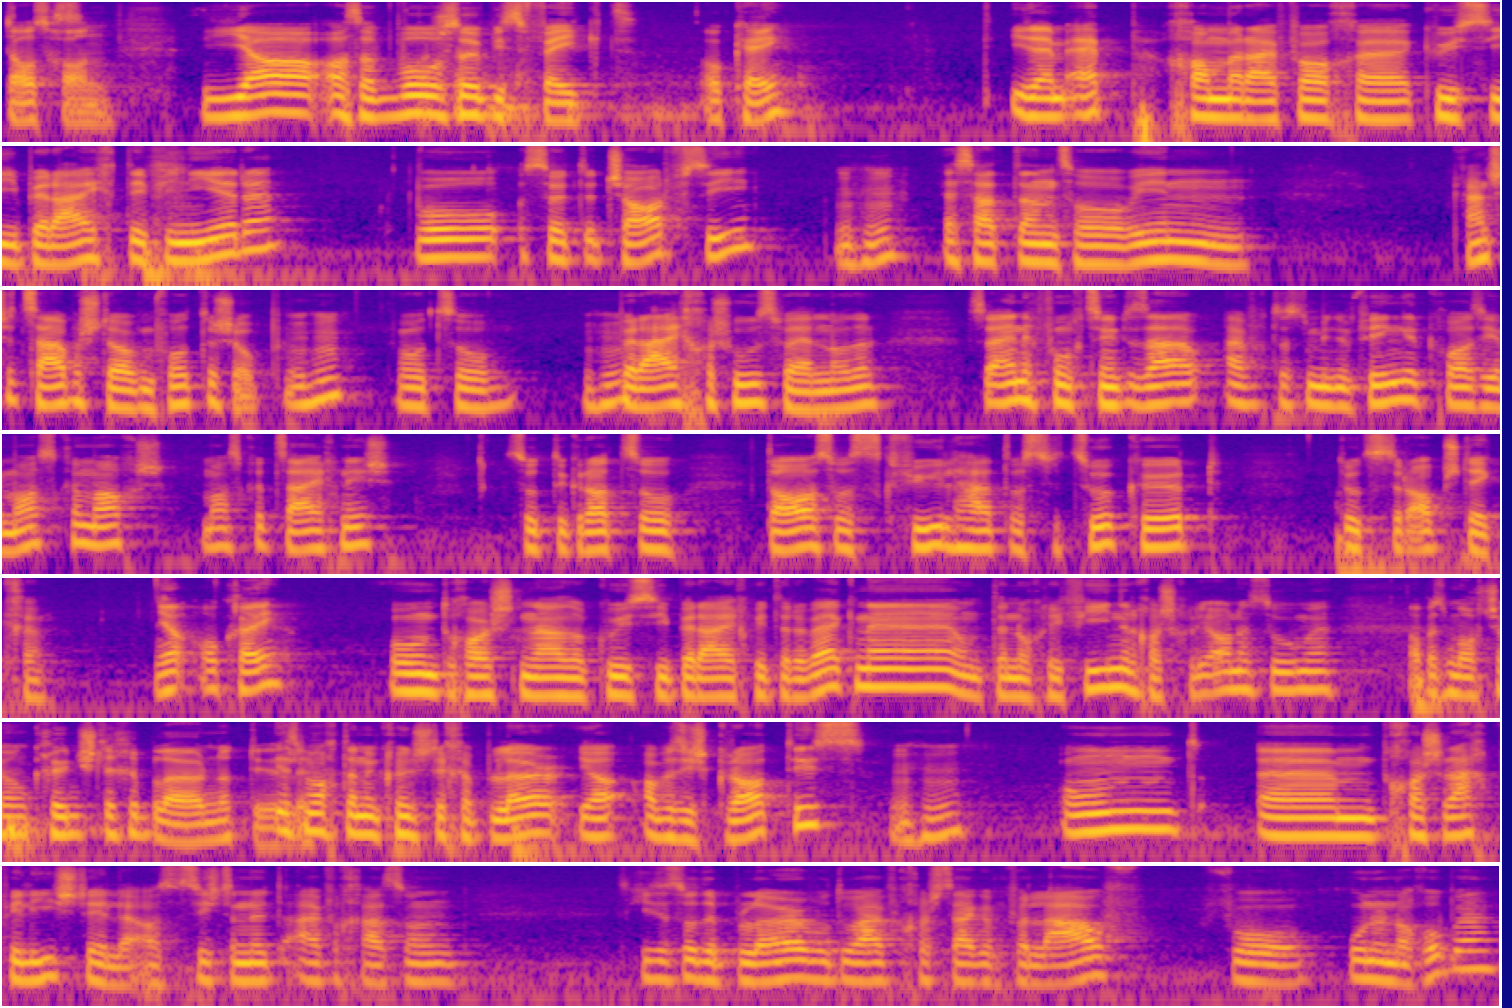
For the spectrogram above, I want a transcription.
Das kann. ja, also wo so etwas faked. Okay. In dieser App kann man einfach äh, gewisse Bereiche definieren, wo sollten scharf sein. Mhm. Es hat dann so wie ein kennst du den Zauberstab im Photoshop, Mhm. wo du so Bereich kannst auswählen, oder? So ähnlich funktioniert das auch, einfach, dass du mit dem Finger quasi eine Maske machst, Maske zeichnest, so du gerade so das, was das Gefühl hat, was dazugehört, tut es dir abstecken. Ja, okay. Und du kannst dann auch so gewisse Bereiche wieder wegnehmen und dann noch ein bisschen feiner, kannst ein bisschen anzoomen. Aber es macht schon einen künstlichen Blur natürlich. Es macht dann einen künstlichen Blur, ja, aber es ist gratis. Mhm. Und ähm, du kannst recht viel einstellen. Also es ist dann nicht einfach auch so ein... Es gibt ja so den Blur, wo du einfach kannst sagen, Verlauf von unten nach oben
